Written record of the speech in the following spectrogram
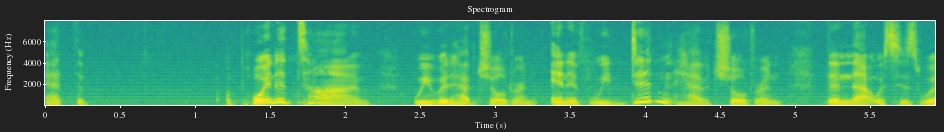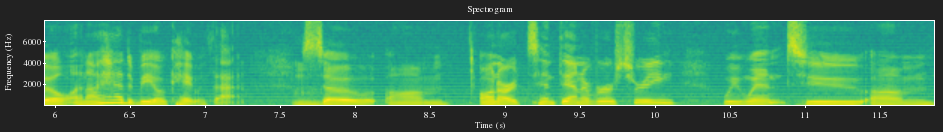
at the appointed time we would have children. And if we didn't have children, then that was His will. And I had to be okay with that. Mm. So on our 10th anniversary, we went to um,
